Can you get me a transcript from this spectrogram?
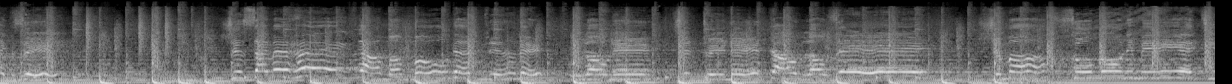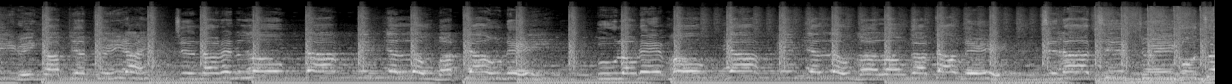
လိုက်ပါစေရှင်ဆိုင်မဲ့ဟဲ့ငါမမုံတဲ့ပြင်းနေဘူးလောင်နေချစ်တွေနဲ့တောင်းလောင်စေရှင်မဆိုမနေမင်းရဲ့ကြည်တွေငါပြန်တွေ့တိုင်းကျင်နာတဲ့နှလုံးသားမင်းမျက်လုံးမှာပြောင်းနေဘူးလောင်နေမုံများမင်းမျက်လုံးမှာလောင်ကတောင်းနေကျင်နာချစ်တွေကိုကြွ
